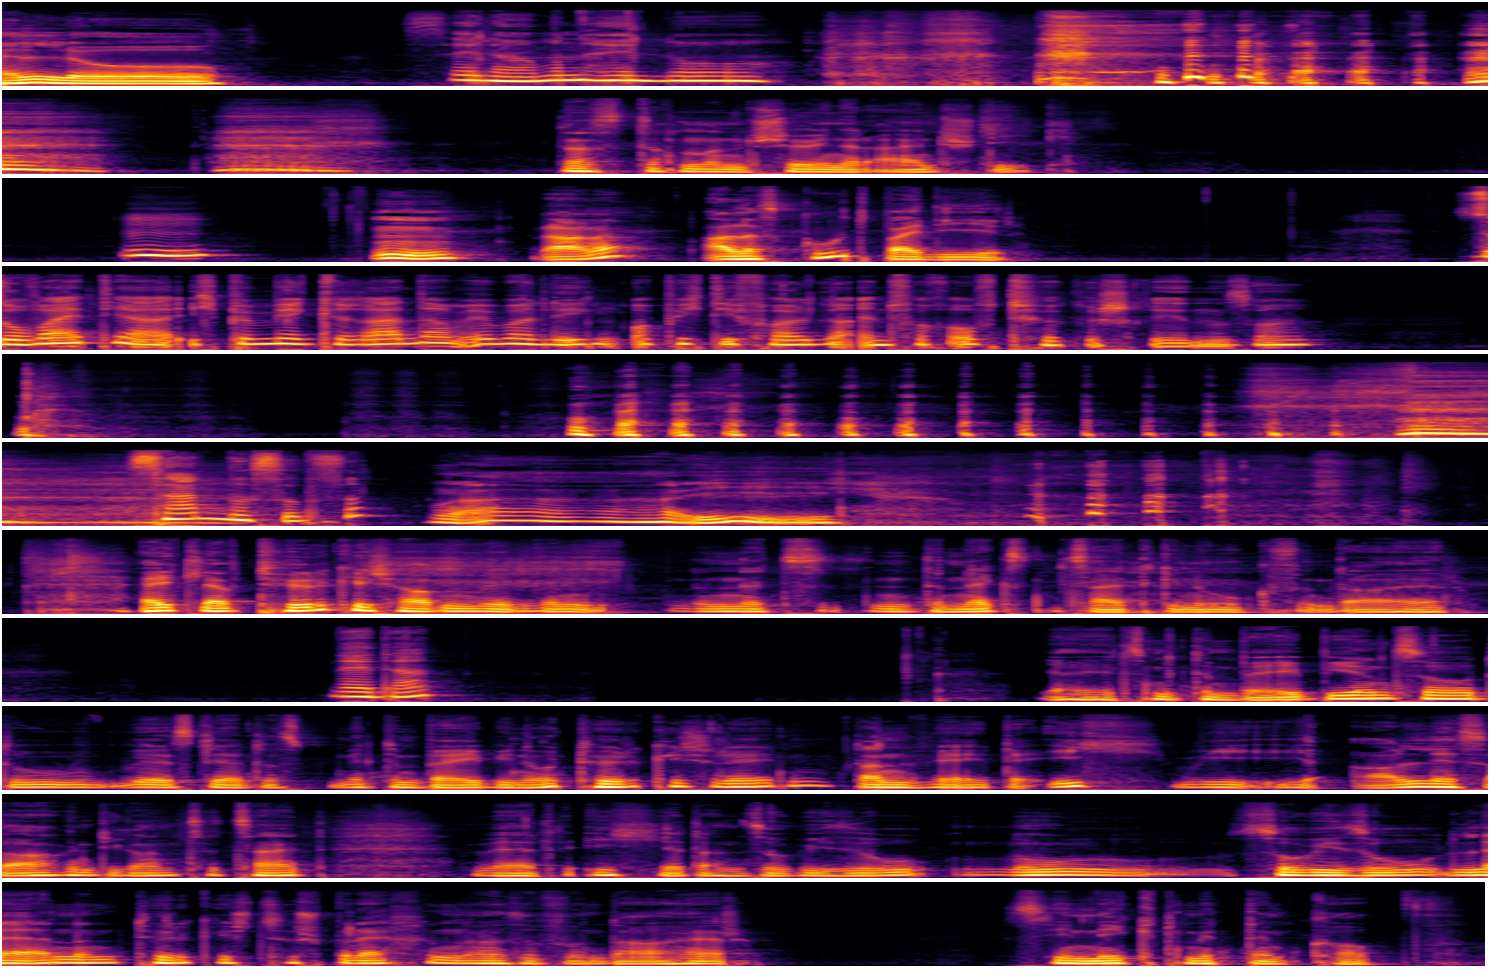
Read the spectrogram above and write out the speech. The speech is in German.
Hello. Selam und Hello. Das ist doch mal ein schöner Einstieg. Mhm. Rana, alles gut bei dir? Soweit ja. Ich bin mir gerade am überlegen, ob ich die Folge einfach auf Türkisch reden soll. Sen nasılsın? Ah, i. Ich glaube, Türkisch haben wir dann, dann jetzt in der nächsten Zeit genug, von daher. Neden? Ja, jetzt mit dem Baby und so, du wirst ja das mit dem Baby nur Türkisch reden, dann werde ich, wie alle sagen die ganze Zeit, werde ich ja dann sowieso nur sowieso lernen, Türkisch zu sprechen, also von daher, sie nickt mit dem Kopf.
